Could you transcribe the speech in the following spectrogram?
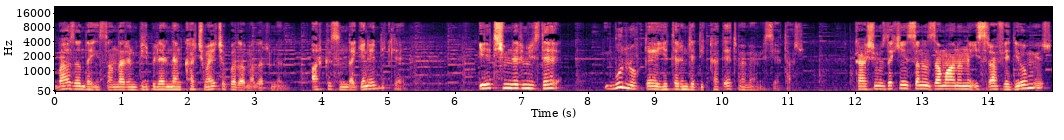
bazen de insanların birbirlerinden kaçmaya çabalamalarının arkasında genellikle iletişimlerimizde bu noktaya yeterince dikkat etmememiz yatar. Karşımızdaki insanın zamanını israf ediyor muyuz?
